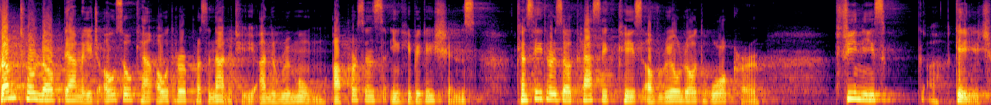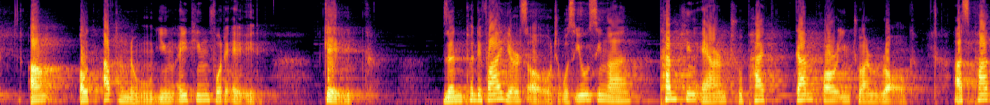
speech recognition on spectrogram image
Frontal lobe damage also can alter personality and remove a person's inhibitions. Consider the classic case of railroad worker Phineas Gage. On an afternoon in 1848, Gage, then 25 years old, was using a tamping iron to pack gunpowder into a rock. A spark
